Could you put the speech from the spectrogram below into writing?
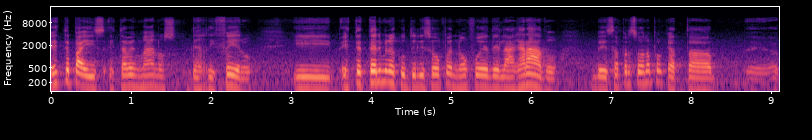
este país, estaba en manos de rifero, y este término que utilizó pues no fue del agrado de esa persona porque hasta eh,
